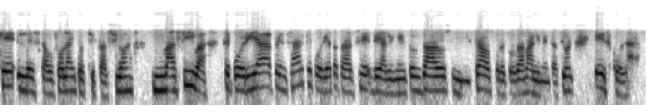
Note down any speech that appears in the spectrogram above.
que les causó la intoxicación masiva. Se podría pensar que podría tratarse de alimentos dados, suministrados por el programa de alimentación escolar.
